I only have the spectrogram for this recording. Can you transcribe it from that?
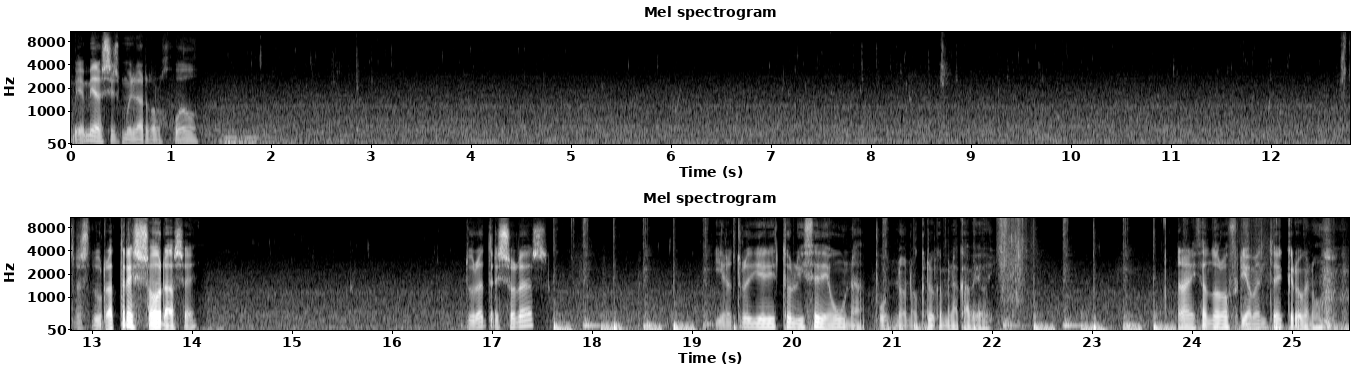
Voy a mirar si es muy largo el juego. Ostras, dura tres horas, eh. Dura tres horas. Y el otro día esto lo hice de una. Pues no, no creo que me la acabe hoy. Analizándolo fríamente, creo que no.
